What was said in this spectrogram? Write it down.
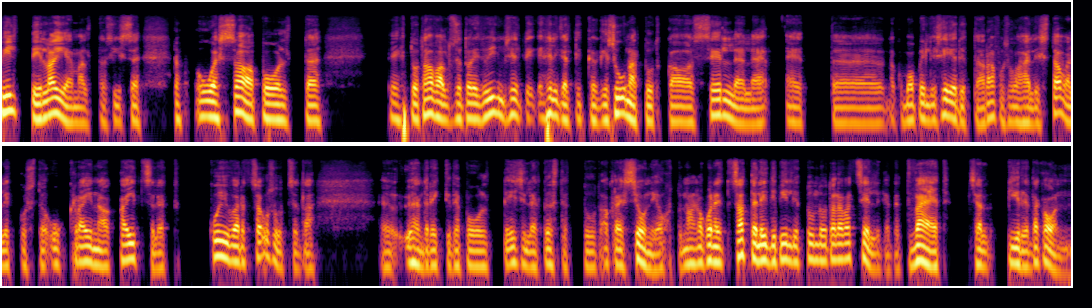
pilti laiemalt, siis noh, USA poolt äh, tehtud avaldused olid ju ilmselgelt ikkagi suunatud ka sellele, et äh, nagu mobiliseerida rahvusvahelist avalikkust Ukraina kaitsel, et kuivõrd sa usud seda äh, Ühendriikide poolt esile tõstetud agressiooniohtu, noh nagu need satelliidipildid tunduvad olevat selged, et väed seal piiri taga on.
